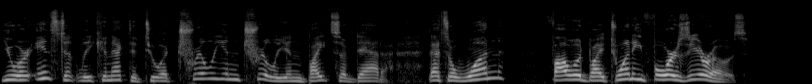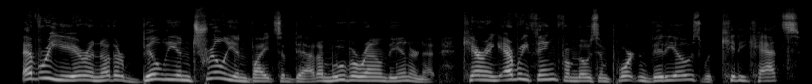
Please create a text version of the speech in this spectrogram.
you are instantly connected to a trillion trillion bytes of data. That's a 1 followed by 24 zeros. Every year, another billion trillion bytes of data move around the internet, carrying everything from those important videos with kitty cats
